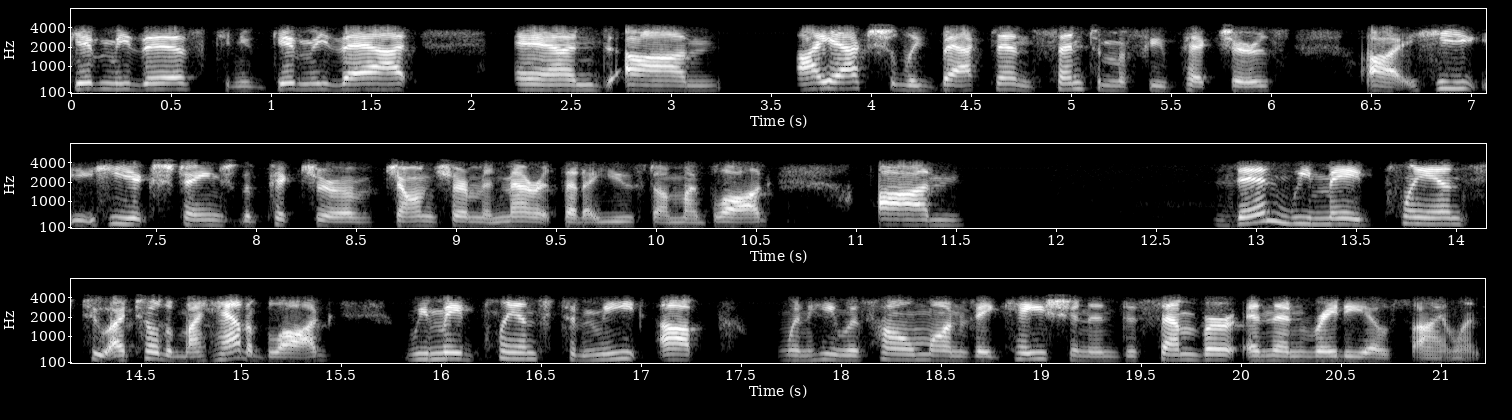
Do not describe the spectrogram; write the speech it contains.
give me this? Can you give me that? And um, I actually back then sent him a few pictures. Uh, he he exchanged the picture of John Sherman Merritt that I used on my blog. Um, then we made plans to. I told him I had a blog. We made plans to meet up when he was home on vacation in December, and then radio silence.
